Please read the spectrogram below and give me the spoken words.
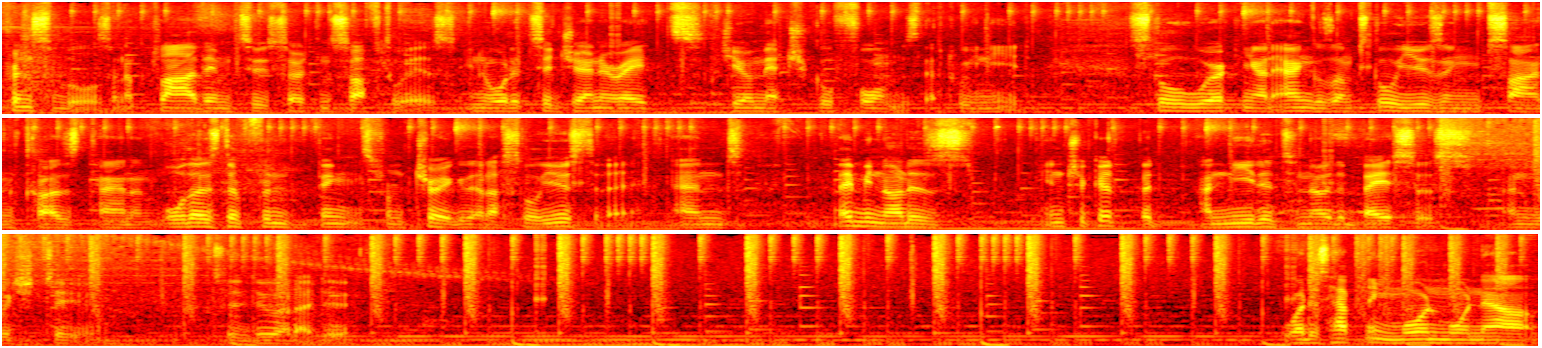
principles and apply them to certain softwares in order to generate geometrical forms that we need. Still working at angles, I'm still using sine, cos, tan, and all those different things from trig that I still use today. And maybe not as intricate, but I needed to know the basis on which to, to do what I do. What is happening more and more now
